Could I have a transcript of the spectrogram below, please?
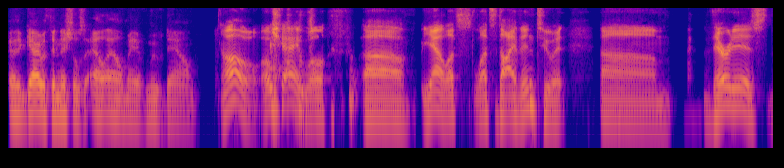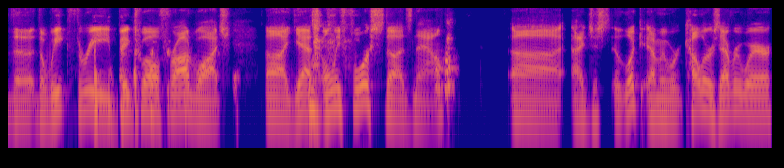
a guy with initials LL may have moved down. Oh, okay. well, uh, yeah. Let's let's dive into it. Um, there it is. The the week three Big Twelve fraud watch. Uh, yes, only four studs now. Uh, I just look. I mean, we're colors everywhere.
